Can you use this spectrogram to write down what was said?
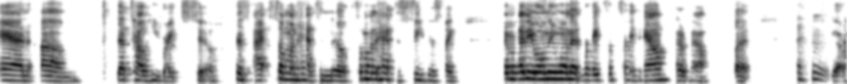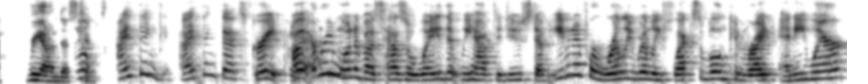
And um that's how he writes too. Because someone had to know, someone had to see this. Like, am I the only one that writes upside down? I don't know. But yeah. Rian does too. I think I think that's great. Yeah. Every one of us has a way that we have to do stuff. Even if we're really, really flexible and can write anywhere,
